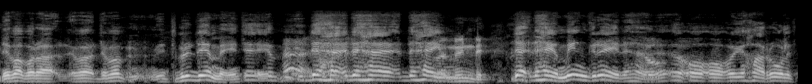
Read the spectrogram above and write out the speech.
det var bara, det var, det var inte brydde jag mig inte. Det, här, det här, det här är ju, det, det här är ju min grej det här. Och, och, och, jag har roligt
